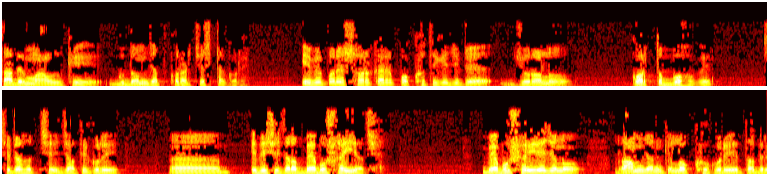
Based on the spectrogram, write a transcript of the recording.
তাদের মালকে গুদামজাত করার চেষ্টা করে। এ ব্যাপারে সরকারের পক্ষ থেকে যেটা জোরালো কর্তব্য হবে, সেটা হচ্ছে যাতে করে এদেশে যারা ব্যবসায়ী আছে, ব্যবসায়ীরা যেন রমজানকে লক্ষ্য করে তাদের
